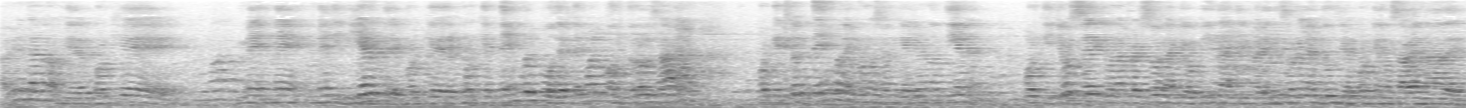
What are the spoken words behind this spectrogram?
A mí me encantan los haters porque me, me, me divierte, porque, porque tengo el poder, tengo el control, ¿saben? Porque yo tengo la información que ellos no tienen. Porque yo sé que una persona que opina diferente sobre la industria es porque no sabe nada de él.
